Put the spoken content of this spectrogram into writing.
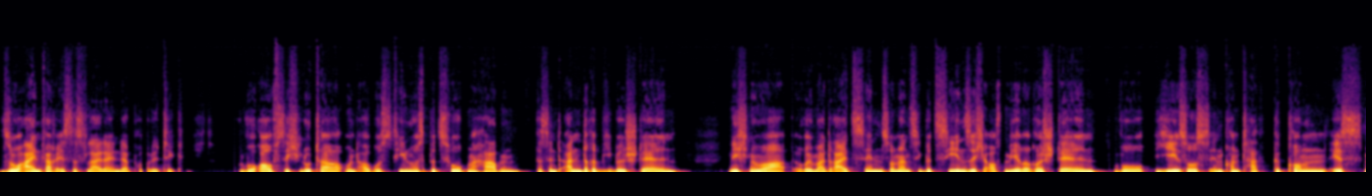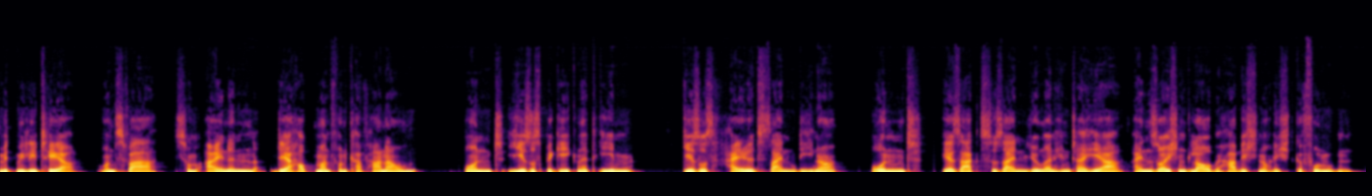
So einfach ist es leider in der Politik nicht. Worauf sich Luther und Augustinus bezogen haben, das sind andere Bibelstellen, nicht nur Römer 13, sondern sie beziehen sich auf mehrere Stellen, wo Jesus in Kontakt gekommen ist mit Militär. Und zwar zum einen der Hauptmann von Kapharnaum und Jesus begegnet ihm. Jesus heilt seinen Diener und er sagt zu seinen Jüngern hinterher, einen solchen Glauben habe ich noch nicht gefunden.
